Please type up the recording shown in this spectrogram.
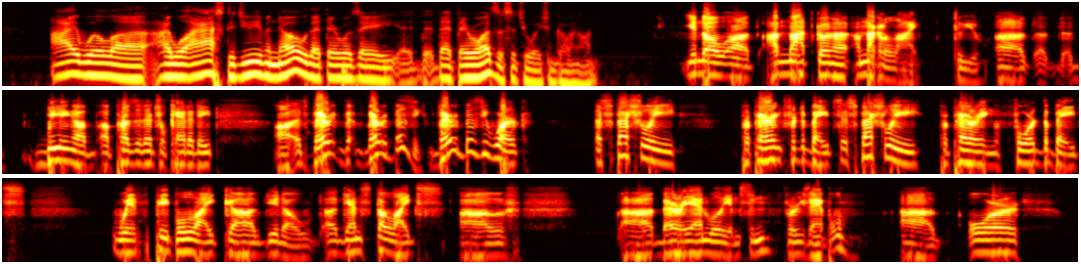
I will uh, I will ask: Did you even know that there was a that there was a situation going on? you know, uh, I'm not gonna I'm not gonna lie to you. Uh, uh, being a, a presidential candidate, uh, it's very very busy, very busy work, especially preparing for debates, especially preparing for debates with people like uh, you know against the likes of uh, Marianne Williamson, for example, uh, or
